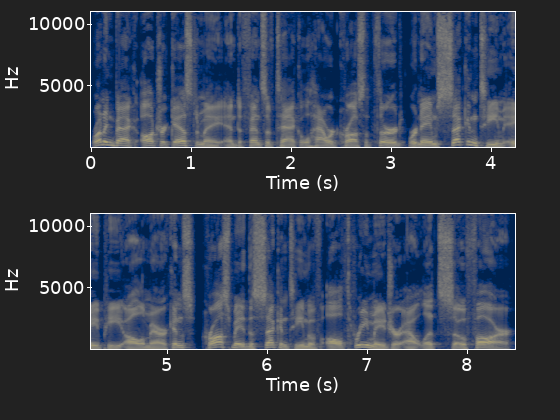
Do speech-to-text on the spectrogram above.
Running back Audric Estime and defensive tackle Howard Cross III were named second team AP All Americans. Cross made the second team of all three major outlets so far.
